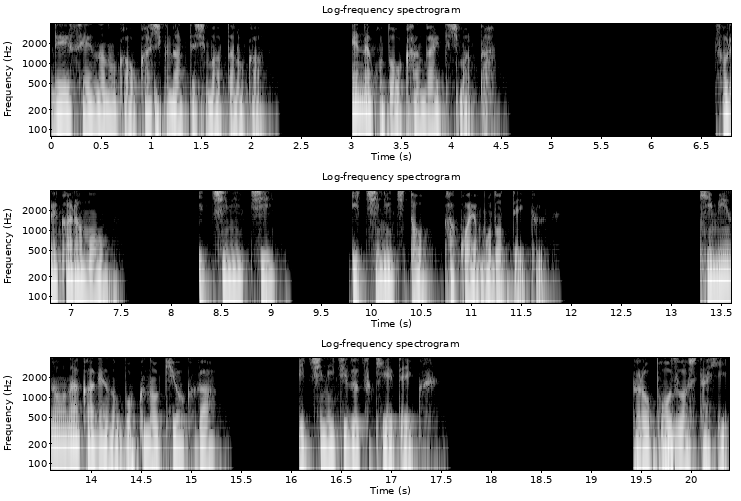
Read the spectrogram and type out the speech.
冷静なのかおかしくなってしまったのか、変なことを考えてしまった。それからも、一日一日と過去へ戻っていく。君の中での僕の記憶が一日ずつ消えていく。プロポーズをした日、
